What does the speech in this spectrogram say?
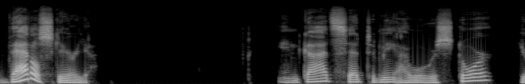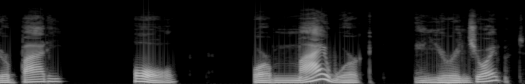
that'll scare you. And God said to me, I will restore your body whole for my work and your enjoyment.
